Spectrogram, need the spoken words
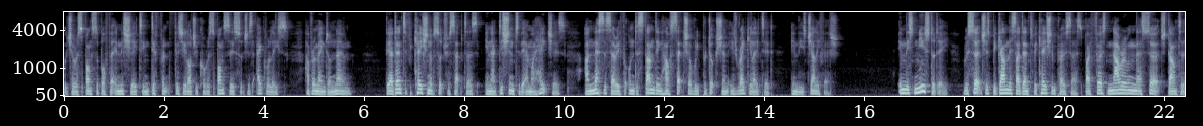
which are responsible for initiating different physiological responses such as egg release, have remained unknown. The identification of such receptors, in addition to the MIHs, are necessary for understanding how sexual reproduction is regulated in these jellyfish. In this new study, researchers began this identification process by first narrowing their search down to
